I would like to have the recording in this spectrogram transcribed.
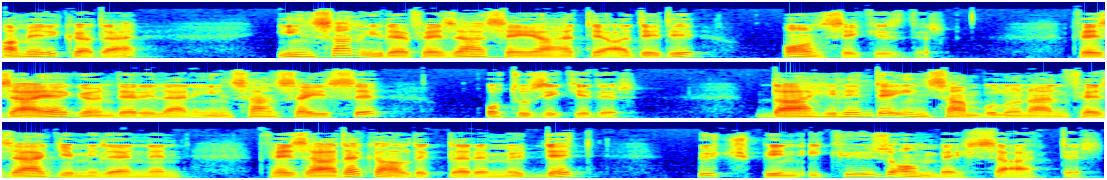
Amerika'da insan ile feza seyahati adedi 18'dir. Fezaya gönderilen insan sayısı 32'dir. Dahilinde insan bulunan feza gemilerinin fezada kaldıkları müddet 3215 saattir.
